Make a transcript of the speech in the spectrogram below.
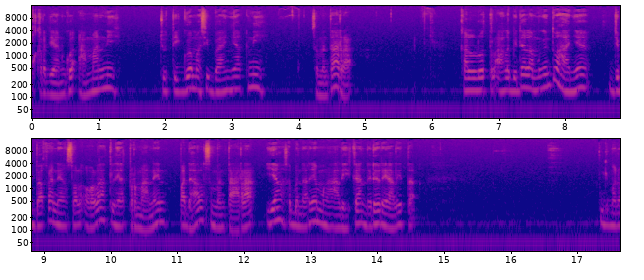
Pekerjaan gue aman nih. Cuti gue masih banyak nih Sementara kalau lu telah lebih dalam mungkin tuh hanya jebakan yang seolah-olah terlihat permanen padahal sementara yang sebenarnya mengalihkan dari realita. Gimana?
